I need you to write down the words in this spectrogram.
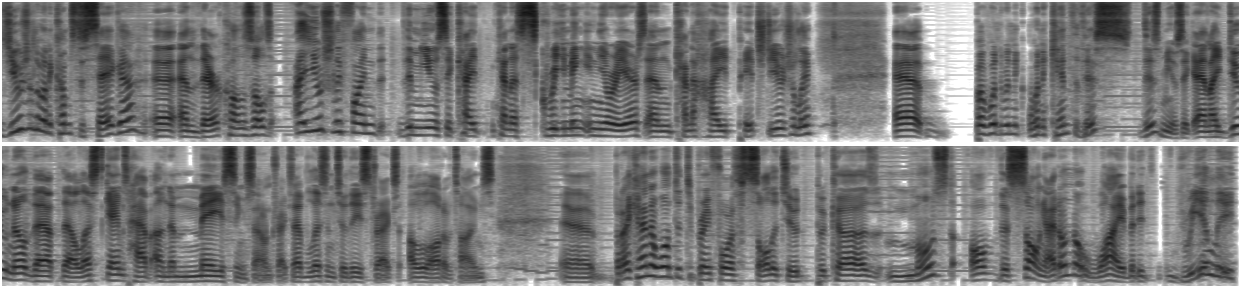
usually when it comes to Sega uh, and their consoles, I usually find the music kind of screaming in your ears and kind of high pitched usually. Uh, but when, when it, came to this this music, and I do know that the Aleste games have an amazing soundtracks. I've listened to these tracks a lot of times. Uh, but I kind of wanted to bring forth Solitude because most of the song, I don't know why, but it really,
